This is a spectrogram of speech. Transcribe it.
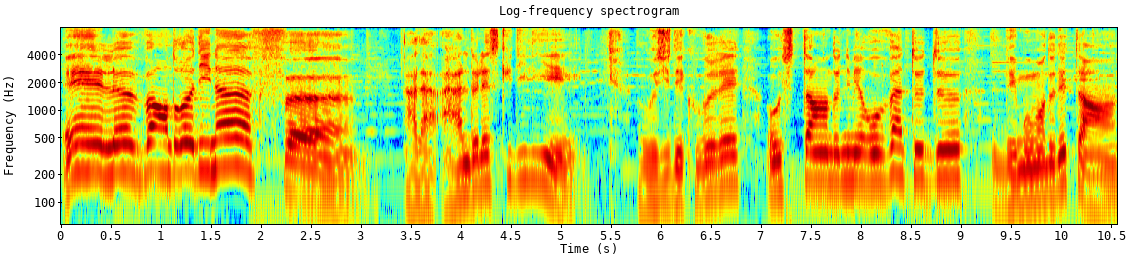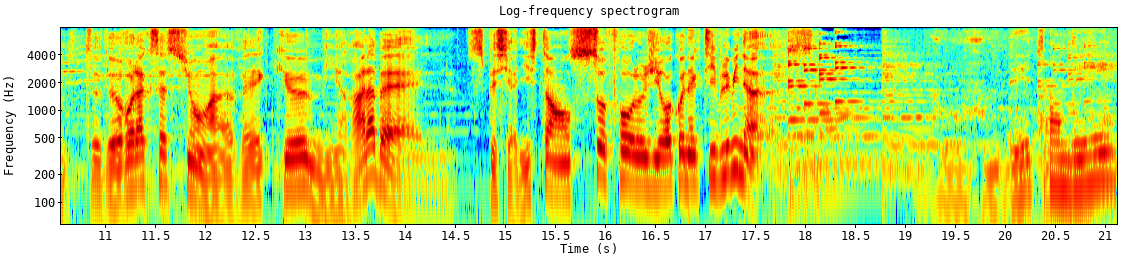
et le vendredi 9 à la halle de l'Escudillier. Vous y découvrirez au stand numéro 22 des moments de détente, de relaxation avec Mira Labelle, spécialiste en sophrologie reconnective lumineuse. Vous vous détendez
